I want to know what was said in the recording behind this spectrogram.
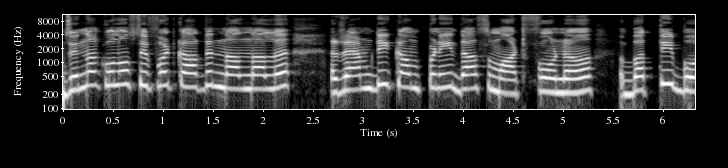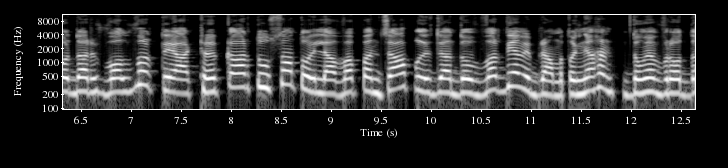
ਜਿਨ੍ਹਾਂ ਕੋਲੋਂ ਸਿਫਟ ਕਾਰ ਦੇ ਨਾਲ-ਨਾਲ ਰੈਮਡੀ ਕੰਪਨੀ ਦਾ ਸਮਾਰਟਫੋਨ 32 ਬੋਰ ਦਾ ਰਿਵਾਲਵਰ ਤੇ 8 ਕਾਰਤੂਸਾਂ ਤੋਂ ਇਲਾਵਾ ਪੰਜਾਬ ਪੁਲਿਸ ਦੀਆਂ ਦੋ ਵਰਦੀਆਂ ਵੀ ਬਰਾਮਦ ਹੋਈਆਂ ਹਨ। ਦੋਵੇਂ ਵਿਰੁੱਧ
